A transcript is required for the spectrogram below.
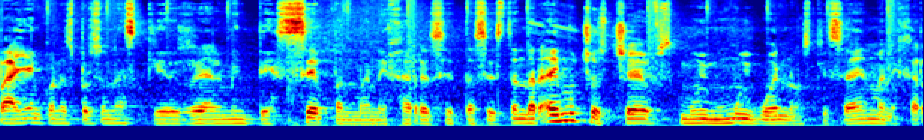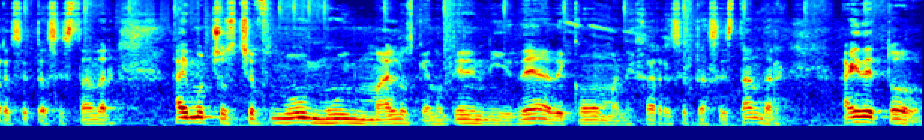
vayan con las personas que realmente sepan manejar recetas estándar. Hay muchos chefs muy muy buenos que saben manejar recetas estándar. Hay muchos chefs muy muy malos que no tienen ni idea de cómo manejar recetas estándar. Hay de todo.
